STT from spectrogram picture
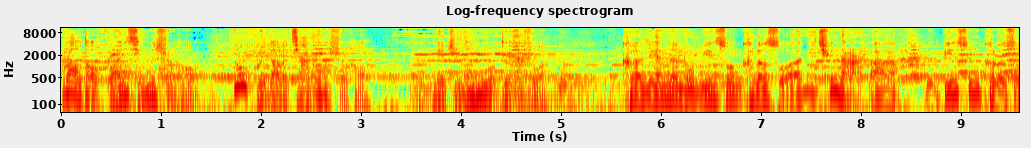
绕道环行的时候，又回到了家中的时候，那只鹦鹉对他说：“可怜的鲁滨孙克鲁索，你去哪儿了？”鲁滨孙克鲁索，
